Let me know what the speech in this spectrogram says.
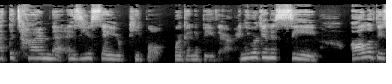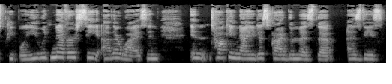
at the time that, as you say, your people were going to be there and you were going to see all of these people you would never see otherwise. And in talking now, you describe them as the as these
